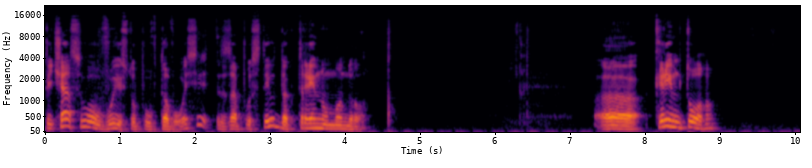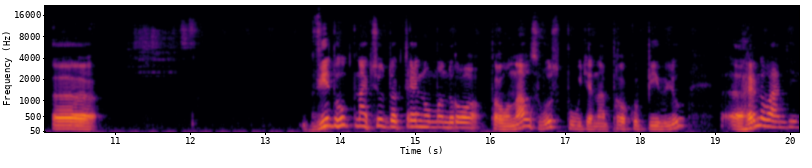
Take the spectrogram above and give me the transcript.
під час свого виступу в Давосі запустив доктрину Монро. Е, крім того, відгук на цю доктрину Монро пролунав з вуст Путіна про купівлю е, Гренландії.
